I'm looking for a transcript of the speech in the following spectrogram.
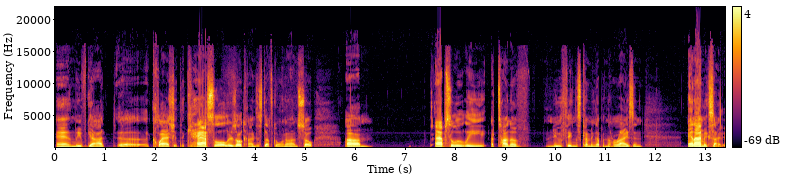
and we've got uh, Clash at the Castle. There's all kinds of stuff going on. So, um, absolutely a ton of new things coming up in the horizon, and I'm excited.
